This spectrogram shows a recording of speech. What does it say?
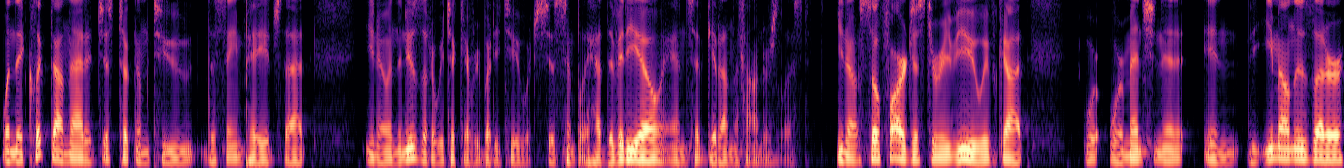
When they clicked on that, it just took them to the same page that, you know, in the newsletter we took everybody to, which just simply had the video and said get on the founders list. You know, so far, just to review, we've got we're, we're mentioning it in the email newsletter.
